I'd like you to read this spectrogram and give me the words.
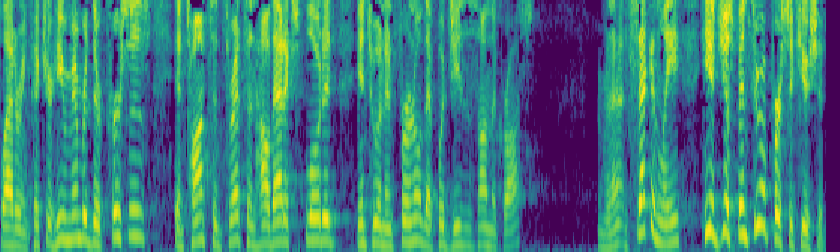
flattering picture. He remembered their curses and taunts and threats and how that exploded into an inferno that put Jesus on the cross. Remember that? And secondly, he had just been through a persecution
